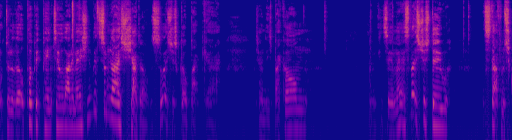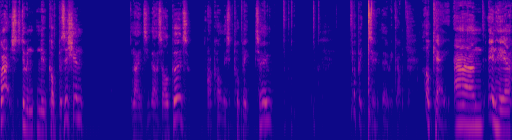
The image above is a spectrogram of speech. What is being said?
I've done a little puppet pin tool animation with some nice shadows. So let's just go back, uh, turn these back on. And we can see them there. So let's just do start from scratch. Let's do a new composition. 90, that's all good. I'll call this Puppet 2. Puppet 2, there we go. Okay, and in here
